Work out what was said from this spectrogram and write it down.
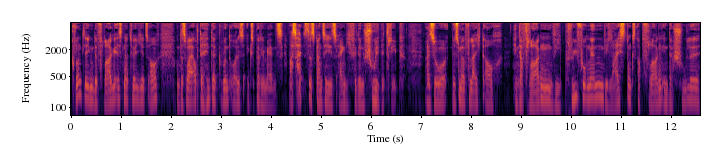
grundlegende Frage ist natürlich jetzt auch, und das war ja auch der Hintergrund eures Experiments, was heißt das Ganze jetzt eigentlich für den Schulbetrieb? Also müssen wir vielleicht auch hinterfragen, wie Prüfungen, wie Leistungsabfragen in der Schule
